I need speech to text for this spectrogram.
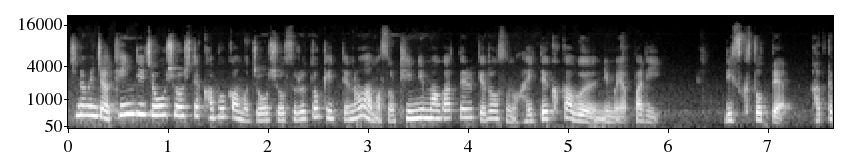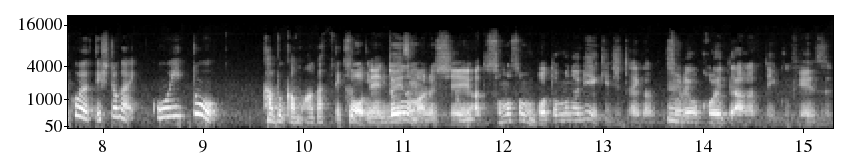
ちなみにじゃあ金利上昇して株価も上昇する時っていうのは、まあ、その金利も上がってるけどそのハイテク株にもやっぱりリスク取って買ってこようって人が多いと株価も上がっていくっていうそうね。というのもあるしあとそもそもボトムの利益自体がそれを超えて上がっていくフェーズ、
